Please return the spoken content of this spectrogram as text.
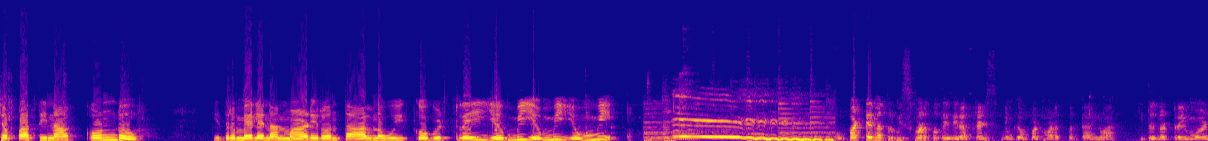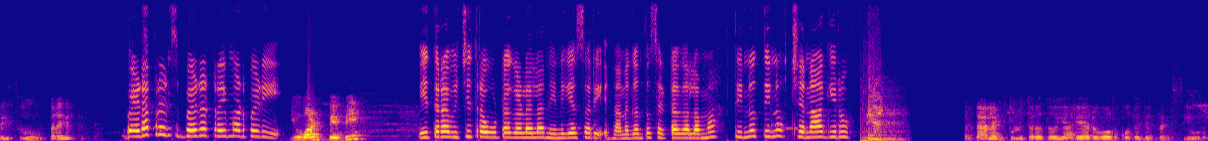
ಚಪಾತಿನ ಹಾಕ್ಕೊಂಡು ಇದ್ರ ಮೇಲೆ ನಾನು ಮಾಡಿರೋಂಥ ಹಾಲನ್ನ ಉಯ್ಕೋಬಿಟ್ರೆ ಎಮ್ಮಿ ಎಮ್ಮಿ ಎಮ್ಮಿ. ಒಬ್ಬಟ್ಟು ಏನಾದರೂ ಮಿಸ್ ಮಾಡ್ಕೋತಿದ್ದೀರಾ ಫ್ರೆಂಡ್ಸ್ ನಿಮ್ಗೆ ಒಬ್ಬಟ್ಟು ಮಾಡಕ್ ಬರ್ತಾ ಇಲ್ವಾ ಇದನ್ನ ಟ್ರೈ ಮಾಡಿ ಸೂಪರ್ ಆಗಿರ್ತೈತೆ. ಯು ವಾಂಟ್ ಬೇಬಿ ಟ್ಯಾಲೆಂಟ್ ತುಳಿತಿರೋದು ಯಾರ್ಯಾರು ಅನ್ಕೋತಿದ್ದೆ ಫ್ರೆಂಡ್ಸ್ ಇವರು.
